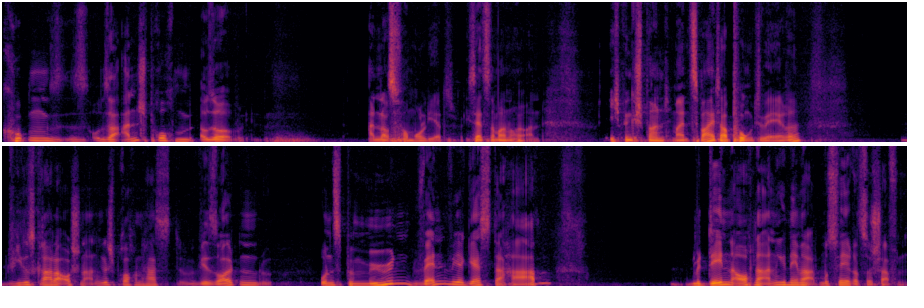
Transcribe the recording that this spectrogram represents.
gucken, unser Anspruch, also anders formuliert. Ich setze nochmal neu an. Ich bin gespannt. Mein zweiter Punkt wäre, wie du es gerade auch schon angesprochen hast, wir sollten uns bemühen, wenn wir Gäste haben, mit denen auch eine angenehme Atmosphäre zu schaffen.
